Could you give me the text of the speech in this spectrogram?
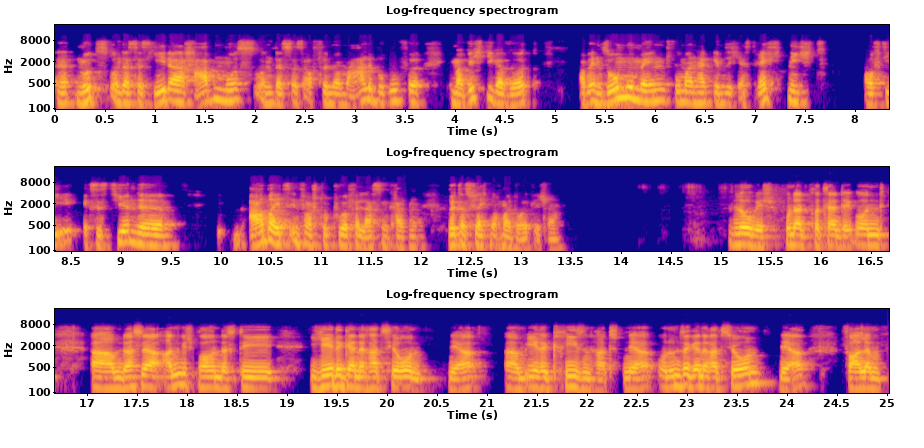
äh, nutzt und dass das jeder haben muss und dass das auch für normale Berufe immer wichtiger wird. Aber in so einem Moment, wo man halt eben sich erst recht nicht auf die existierende Arbeitsinfrastruktur verlassen kann, wird das vielleicht nochmal deutlicher. Logisch, hundertprozentig. Und ähm, du hast ja angesprochen, dass die jede Generation ja ähm, ihre Krisen hat. Ja, und unsere Generation, ja, vor allem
